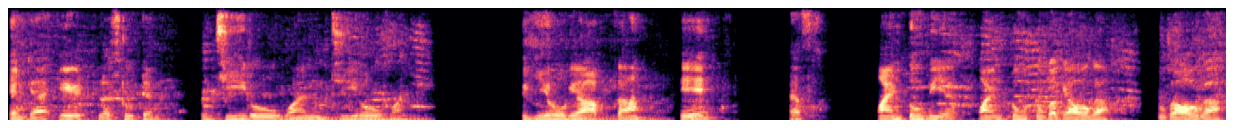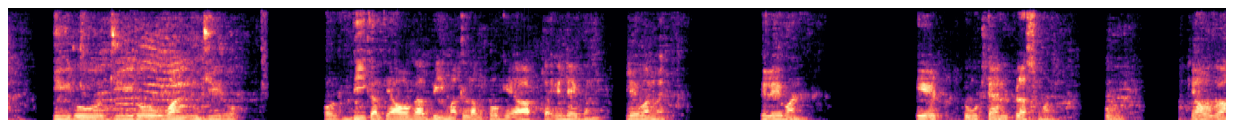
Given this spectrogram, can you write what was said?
टेन क्या है? एट प्लस टू टेन तो ज़ीरो वन ज़ीरो वन तो ये हो गया आपका ए एफ़ पॉइंट टू भी है. पॉइंट टू टू का क्या होगा? टू का होगा ज़ीरो ज़ीरो वन ज़ीरो और बी का क्या होगा? बी मतलब हो गया आपका इलेवन इलेवन में? Eleven, eight, two, ten plus one. Two क्या होगा?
